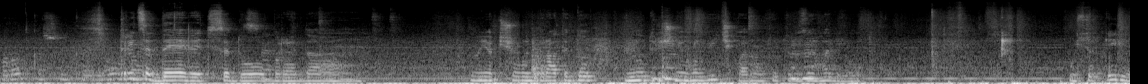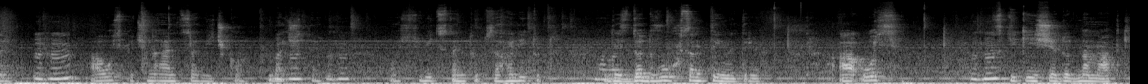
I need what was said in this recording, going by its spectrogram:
коротка шийка. довга. 39, все добре, да. Ну, якщо от брати до внутрішнього вічка, ну тут взагалі от. Ось от рівне, а ось починається вічко. Бачите? Ось відстань тут взагалі тут десь до 2 сантиметрів. А ось скільки ще до дна матки.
